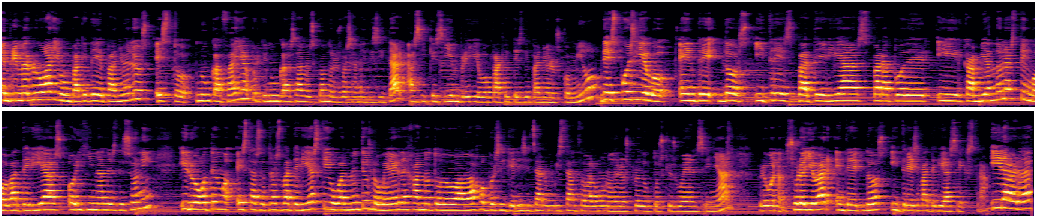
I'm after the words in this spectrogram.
En primer lugar llevo un paquete de pañuelos, esto nunca falla porque nunca sabes cuándo los vas a necesitar, así que siempre llevo paquetes de pañuelos conmigo. Después llevo entre 2 y 3 baterías para poder ir cambiándolas, tengo baterías originales de Sony y luego tengo estas otras baterías que igualmente os lo voy a ir dejando todo abajo por si queréis echar un vistazo a alguno de los productos que os voy a enseñar. Pero bueno, suelo llevar entre 2 y 3 baterías extra. Y la verdad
